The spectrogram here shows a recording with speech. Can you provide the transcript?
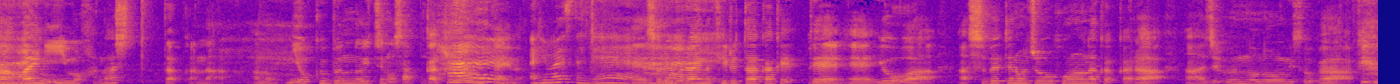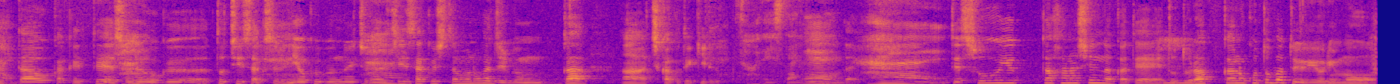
まあはい。前にも話したかな。あの2億分の1の錯覚みはいたいな、ありましたね、えーそれぐらいのフィルルターかけて、えー要はあ全ての情報の中からあ自分の脳みそがフィルターをかけて、それをぐーっと小さくする。2億分の1まで小さくしたものが自分があ知覚できるそうでしたね。問題。はい。でそういった話の中で、えっと、うん。ドラッカーの言葉というよりも、はい。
